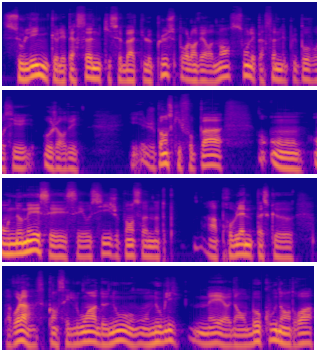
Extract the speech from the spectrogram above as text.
soulignent que les personnes qui se battent le plus pour l'environnement sont les personnes les plus pauvres aussi aujourd'hui. Je pense qu'il ne faut pas... On, on nommer, c'est aussi, je pense, notre un problème parce que, bah voilà, quand c'est loin de nous, on oublie. Mais euh, dans beaucoup d'endroits,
